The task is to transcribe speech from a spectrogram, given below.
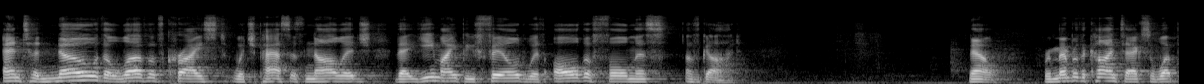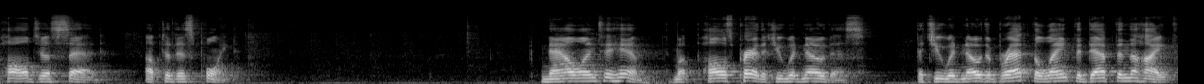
and to know the love of Christ which passeth knowledge, that ye might be filled with all the fullness of God. Now, remember the context of what Paul just said up to this point. Now unto him, Paul's prayer that you would know this, that you would know the breadth, the length, the depth, and the height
